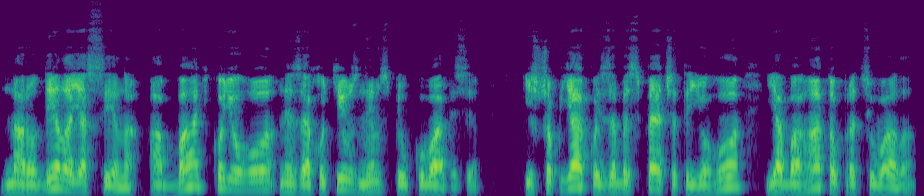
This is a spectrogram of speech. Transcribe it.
народила я сина, а батько його не захотів з ним спілкуватися. І щоб якось забезпечити його, я багато працювала.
